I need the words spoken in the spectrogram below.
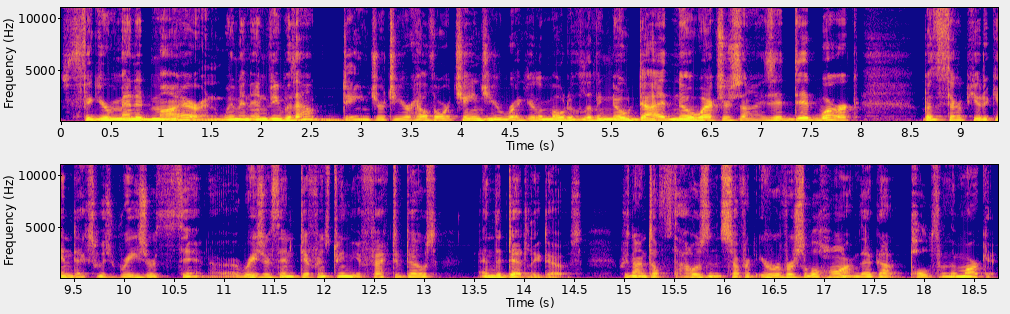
figure men admire and women envy without danger to your health or change your regular mode of living, no diet, no exercise. It did work, but the therapeutic index was razor-thin, a razor-thin difference between the effective dose and the deadly dose. It was not until thousands suffered irreversible harm that it got pulled from the market,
